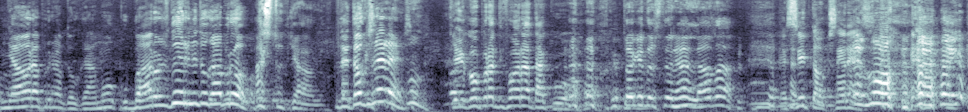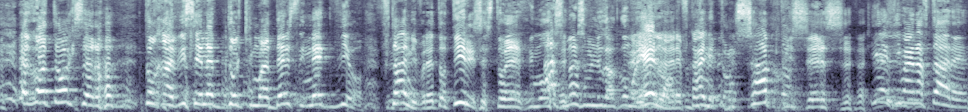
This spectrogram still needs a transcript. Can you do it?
Μια ώρα πριν από το γάμο, ο κουμπάρος δέρνει τον γαμπρό. Ας το διάολο. Δεν το ξέρεις. Και εγώ πρώτη φορά τα ακούω. Το έχετε στερεά Ελλάδα; Εσύ το ξέρεις. Εγώ, εγώ το ήξερα. Το είχα δει σε ένα ντοκιμαντέρ στην ΕΤ2. Φτάνει βρε, το τήρησες το έθιμο. Ας μάσαμε λίγο ακόμα. Έλα ρε, φτάνει, τον σάπισες. Τι έθιμα είναι αυτά ρε;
